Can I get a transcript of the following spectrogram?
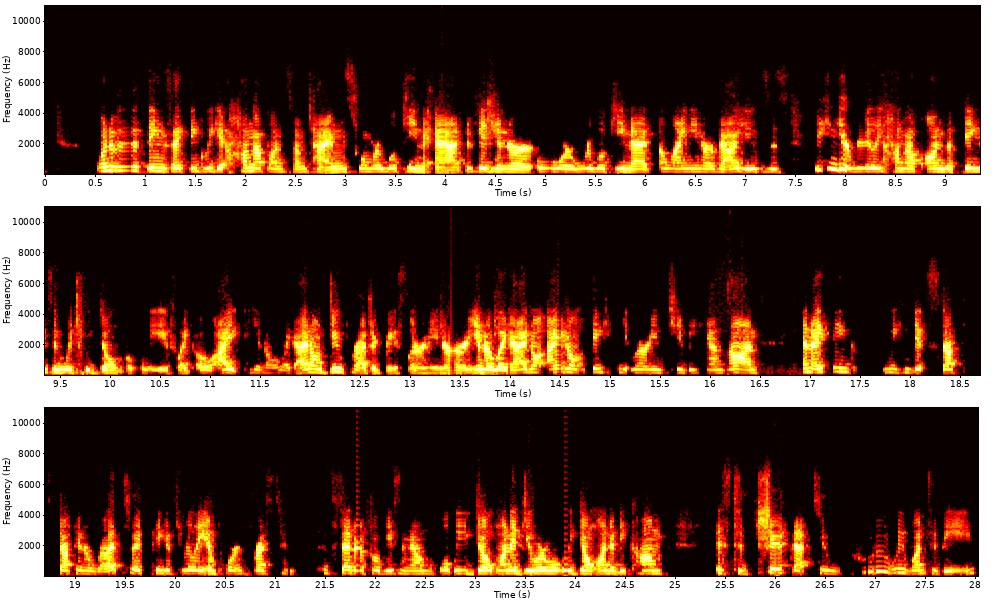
one of the things I think we get hung up on sometimes when we're looking at vision or, or we're looking at aligning our values is we can get really hung up on the things in which we don't believe. Like, oh, I, you know, like I don't do project-based learning or, you know, like I don't, I don't think learning should be hands-on. And I think we can get stuck, stuck in a rut. So I think it's really important for us to, instead of focusing on what we don't want to do or what we don't want to become, is to shift that to who do we want to be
